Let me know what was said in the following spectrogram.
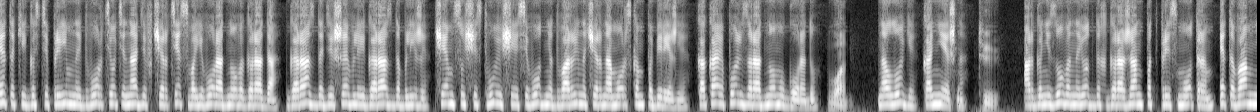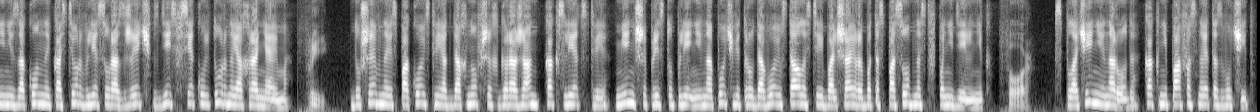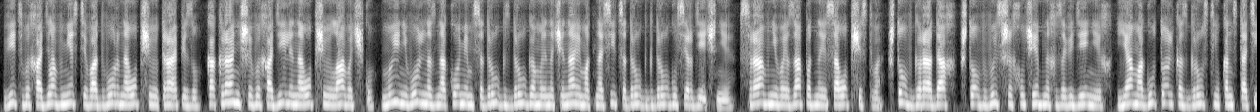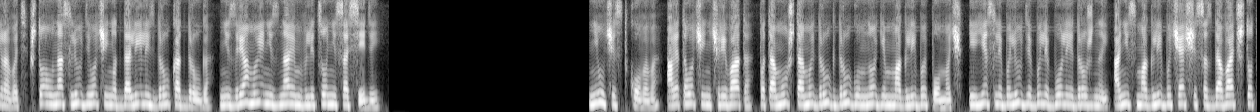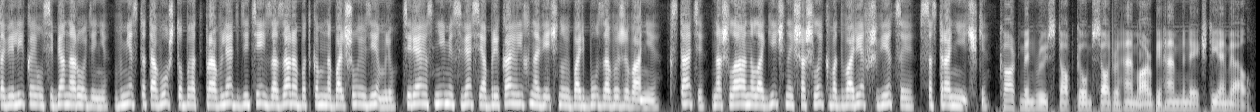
Этакий гостеприимный двор тети Нади в черте своего родного города, гораздо дешевле и гораздо ближе, чем существующие сегодня дворы на Черноморском побережье. Какая польза родному городу? 1. Налоги, конечно. 2. Организованный отдых горожан под присмотром – это вам не незаконный костер в лесу разжечь, здесь все культурно и охраняемо. 3. Душевное спокойствие отдохнувших горожан, как следствие, меньше преступлений на почве трудовой усталости и большая работоспособность в понедельник. 4. Сплочение народа, как не пафосно это звучит, ведь выходя вместе во двор на общую трапезу, как раньше выходили на общую лавочку, мы невольно знакомимся друг с другом и начинаем относиться друг к другу сердечнее, сравнивая западные сообщества, что в городах, что в высших учебных заведениях, я могу только с грустью констатировать, что у нас люди очень отдалились друг от друга, не зря мы не знаем в лицо ни соседей, не участкового, а это очень чревато, потому что мы друг другу многим могли бы помочь. И если бы люди были более дружны, они смогли бы чаще создавать что-то великое у себя на родине, вместо того, чтобы отправлять детей за заработком на большую землю, теряя с ними связь и обрекая их на вечную борьбу за выживание. Кстати, нашла аналогичный шашлык во дворе в Швеции, со странички. Cartman HTML.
